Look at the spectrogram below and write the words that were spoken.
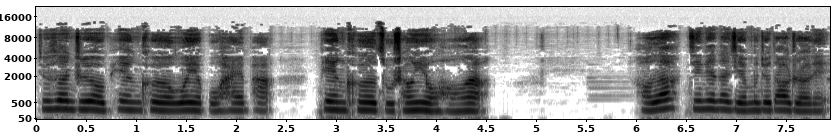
就算只有片刻，我也不害怕，片刻组成永恒啊！好了，今天的节目就到这里。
